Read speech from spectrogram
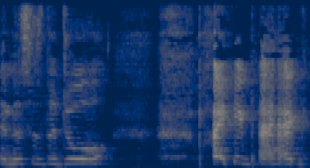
And this is the dual piping bag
